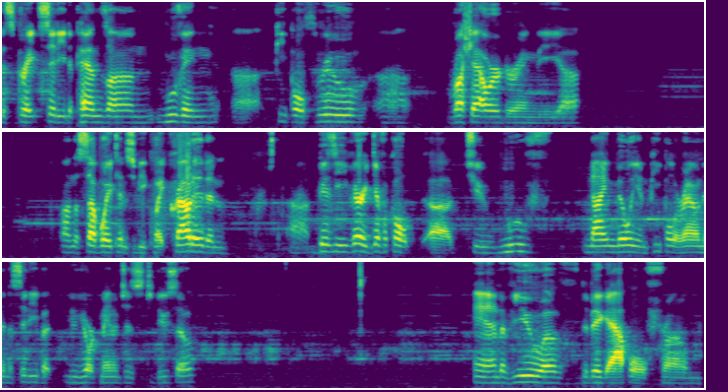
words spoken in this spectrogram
this great city depends on moving uh, people through uh, rush hour during the uh, on the subway tends to be quite crowded and uh, busy, very difficult uh, to move 9 million people around in a city, but New York manages to do so. And a view of the Big Apple from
